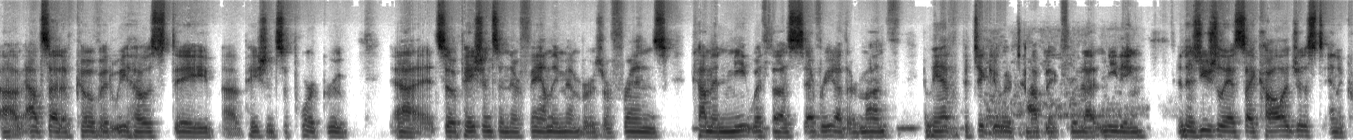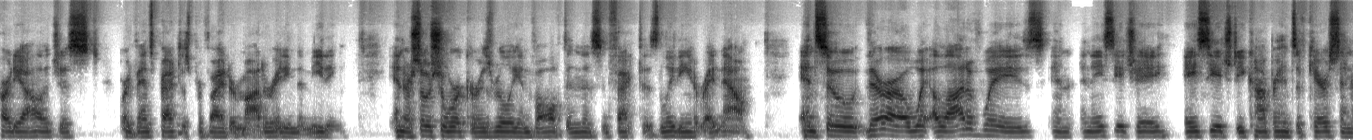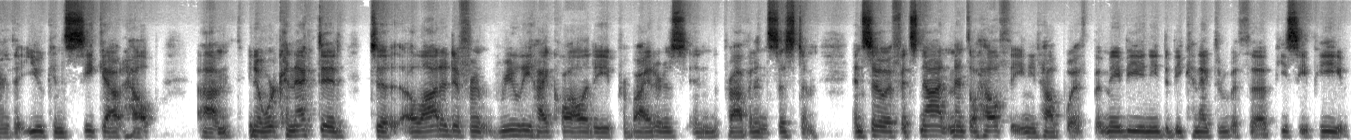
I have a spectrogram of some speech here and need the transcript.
uh, outside of COVID, we host a uh, patient support group. Uh, so patients and their family members or friends come and meet with us every other month, and we have a particular topic for that meeting. And there's usually a psychologist and a cardiologist or advanced practice provider moderating the meeting. And our social worker is really involved in this. In fact, is leading it right now. And so there are a, lot of ways in an ACHA, ACHD comprehensive care center that you can seek out help. Um, you know, we're connected to a lot of different really high quality providers in the Providence system. And so if it's not mental health that you need help with, but maybe you need to be connected with a PCP,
